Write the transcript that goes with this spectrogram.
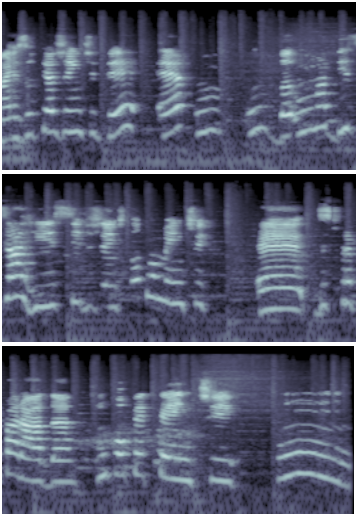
Mas o que a gente vê é um, um, uma bizarrice de gente totalmente é, despreparada, incompetente, com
